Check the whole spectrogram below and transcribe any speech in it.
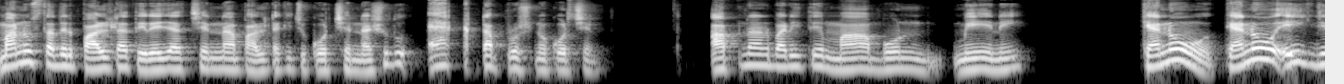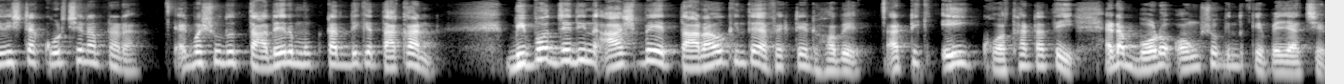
মানুষ তাদের পাল্টা তেরে যাচ্ছেন না, পাল্টা কিছু করছেন না, শুধু একটা প্রশ্ন করছেন। আপনার বাড়িতে মা, বোন, মেয়ে নেই? কেন? কেন এই জিনিসটা করছেন আপনারা? একবার শুধু তাদের মুখটার দিকে তাকান। বিপদ যেদিন আসবে, তারাও কিন্তু অ্যাফেক্টেড হবে। আর ঠিক এই কথাটাতেই একটা বড় অংশ কিন্তু কেঁপে যাচ্ছে।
